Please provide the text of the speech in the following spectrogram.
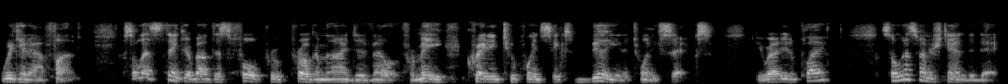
We can have fun. So let's think about this foolproof program that I developed for me, creating 2.6 billion at 26. You ready to play? So let's understand today.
